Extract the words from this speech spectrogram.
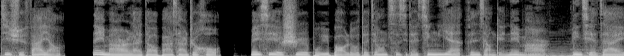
继续发扬。内马尔来到巴萨之后，梅西也是不予保留的将自己的经验分享给内马尔。并且在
